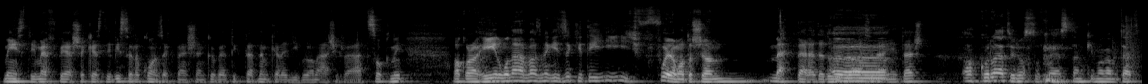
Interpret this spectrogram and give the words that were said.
mainstream FPS-ek ezt viszonylag konzekvensen követik, tehát nem kell egyikből a másikra átszokni. Akkor a Halo-nál az meg így, így, így folyamatosan megperheted újra az irányítást. Akkor lehet, hogy rosszul fejeztem ki magam, tehát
